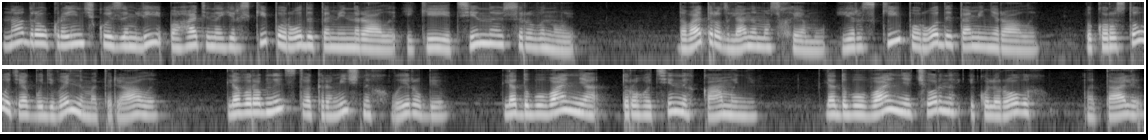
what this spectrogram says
Надра української землі багаті на гірські породи та мінерали, які є цінною сировиною. Давайте розглянемо схему. Гірські породи та мінерали використовують як будівельні матеріали для виробництва керамічних виробів, для добування дорогоцінних каменів, для добування чорних і кольорових металів,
